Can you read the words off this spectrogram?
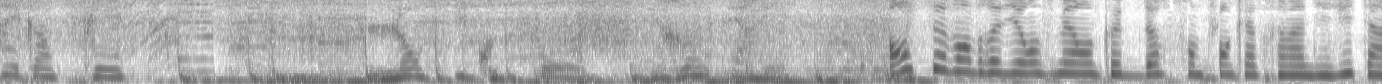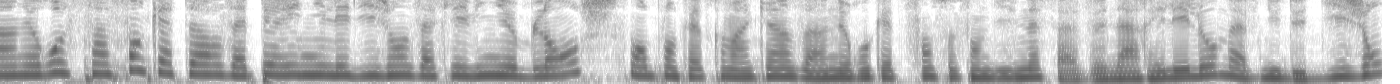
Fréquence Plus. L'anti-coup de pont. Du room service. En ce vendredi 11 mai, en Côte d'Or, plan 98 à 1,514€ à périgny les dijons zac Zac-les-Vignes-Blanches, plan 95 à 1,479€ à Venard-et-les-Laumes, avenue de Dijon,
